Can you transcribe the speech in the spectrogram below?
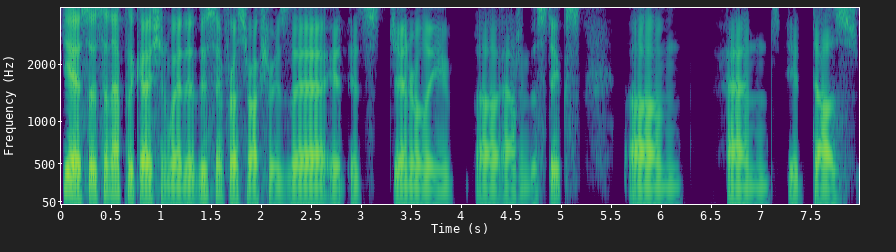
yeah, so it's an application where the, this infrastructure is there. It, it's generally uh, out in the sticks, um, and it does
